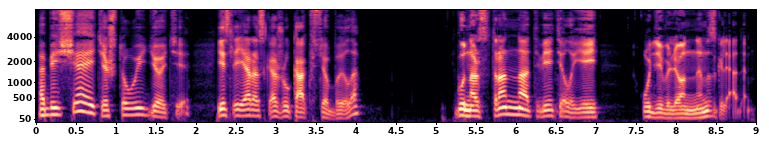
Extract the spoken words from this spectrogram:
Обещаете, что уйдете, если я расскажу, как все было?» Гуннар странно ответил ей удивленным взглядом.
